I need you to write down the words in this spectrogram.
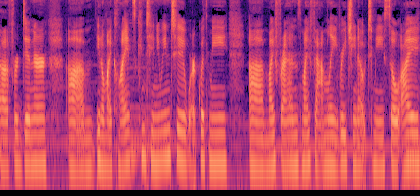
uh, for dinner, um, you know, my clients continuing to work with me, uh, my friends, my family reaching out to me. So, I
